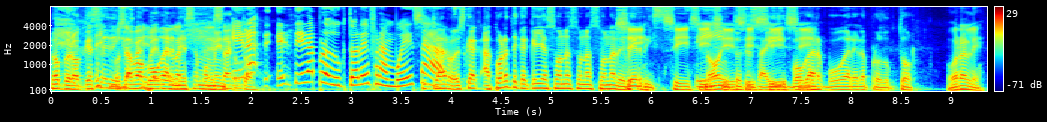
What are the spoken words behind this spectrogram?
No, pero ¿qué se dedicaba O sea, Bogar en ese momento? era, él era productor de frambuesa. Sí, claro. Es que acuérdate que aquella zona es una zona de Sí, berries. sí, sí, ¿no? sí, Entonces sí, ahí sí, Bogar, sí. Bogar era productor. Órale.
